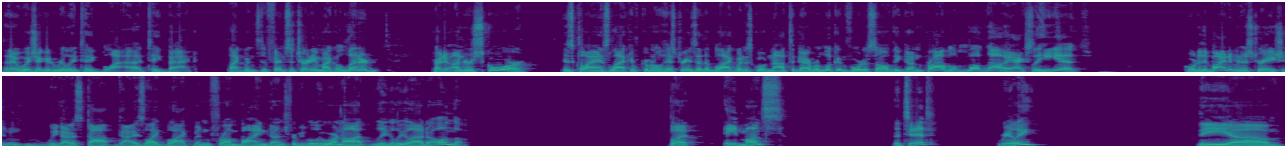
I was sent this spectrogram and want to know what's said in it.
that I wish I could really take, bla- uh, take back. Blackman's defense attorney, Michael Leonard, tried to underscore his client's lack of criminal history and said that Blackman is, quote, not the guy we're looking for to solve the gun problem. Well, no, actually, he is. According to the Biden administration, we got to stop guys like Blackman from buying guns for people who are not legally allowed to own them. But eight months? That's it? Really? The um,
